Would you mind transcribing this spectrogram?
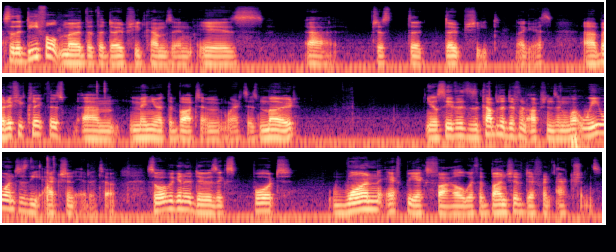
So the default mode that the dope sheet comes in is uh, just the dope sheet, I guess. Uh, but if you click this um, menu at the bottom where it says mode, you'll see that there's a couple of different options and what we want is the action editor. So what we're going to do is export one FBX file with a bunch of different actions.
